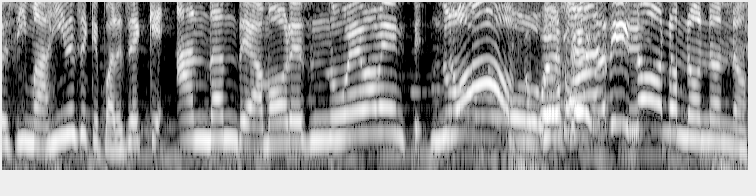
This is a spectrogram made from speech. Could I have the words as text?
Pues imagínense que parece que andan de amores nuevamente. ¡No! ¡No puede ser! Sí, no, no, no, no, no.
